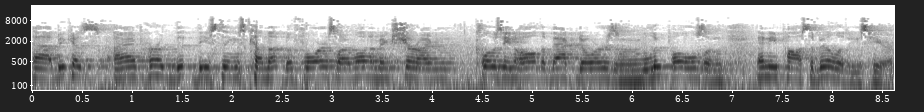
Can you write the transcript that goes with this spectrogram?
Uh, because I've heard that these things come up before, so I want to make sure I'm closing all the back doors and loopholes and any possibilities here.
